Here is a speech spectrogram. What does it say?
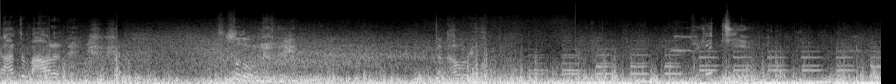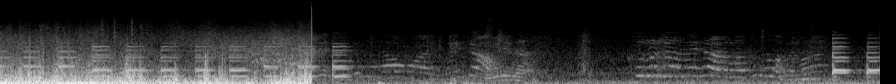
야, 좀 망하는데. 숙소도 없는데. 일단 가보겠습니다. 되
